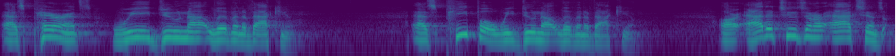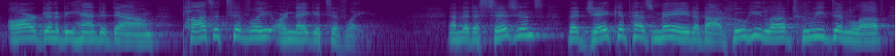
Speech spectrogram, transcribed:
As parents, we do not live in a vacuum. As people, we do not live in a vacuum. Our attitudes and our actions are going to be handed down positively or negatively. And the decisions that Jacob has made about who he loved, who he didn't love,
